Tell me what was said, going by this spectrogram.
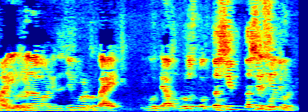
आई तुळजा भवानीचं जे मूळ रूप आहे ती मूर्ती आपण रोज बघतो. तशी तशीच तशीच मूर्ती.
